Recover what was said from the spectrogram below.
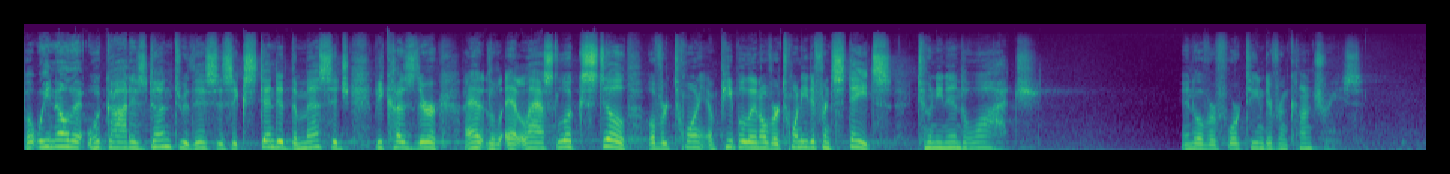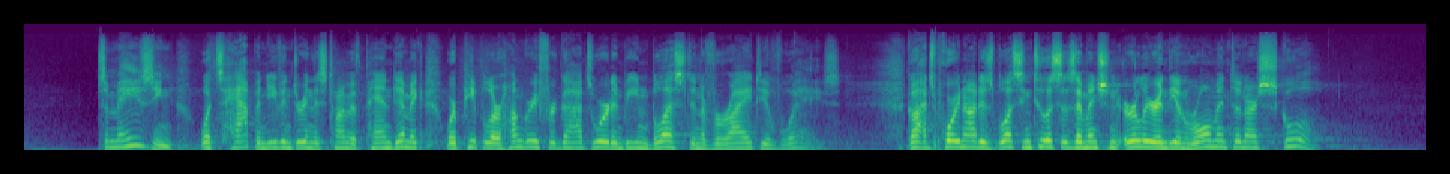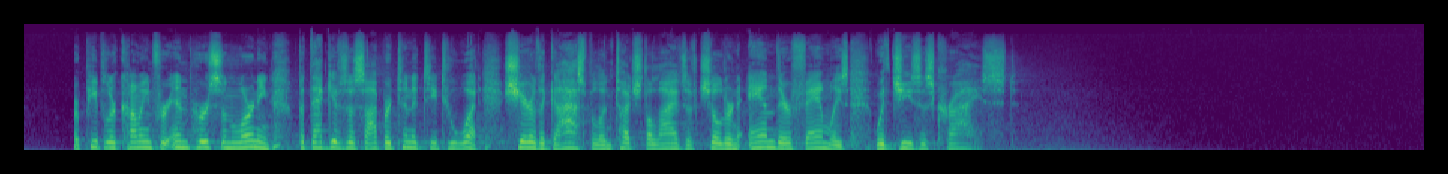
But we know that what God has done through this is extended the message because there, at, last look, still over 20 uh, people in over 20 different states tuning in to watch, in over 14 different countries. It's amazing what's happened even during this time of pandemic where people are hungry for God's word and being blessed in a variety of ways. God's pouring out his blessing to us, as I mentioned earlier, in the enrollment in our school where people are coming for in person learning, but that gives us opportunity to what? Share the gospel and touch the lives of children and their families with Jesus Christ.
